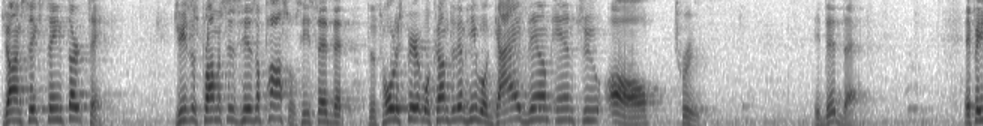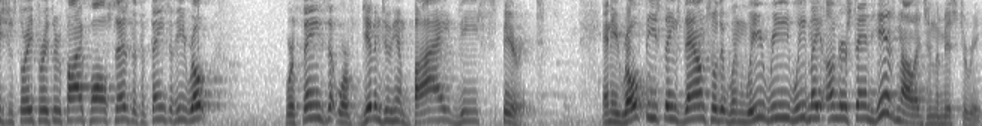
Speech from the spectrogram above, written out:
John 16, 13. Jesus promises his apostles, he said that the Holy Spirit will come to them, he will guide them into all truth. He did that. Ephesians 3 3 through 5, Paul says that the things that he wrote were things that were given to him by the Spirit. And he wrote these things down so that when we read, we may understand his knowledge in the mystery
